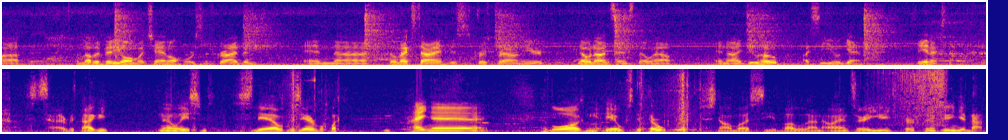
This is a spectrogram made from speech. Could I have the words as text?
uh, another video on my channel or subscribing. And uh, until next time, this is Chris Brown here. No nonsense, no how. And I do hope I see you again. See you next time. Hey, Vågen det oste tro. Snabbas i ballen answer you person soon you back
